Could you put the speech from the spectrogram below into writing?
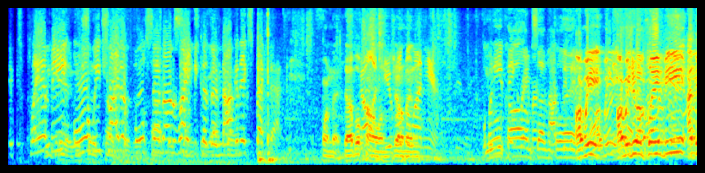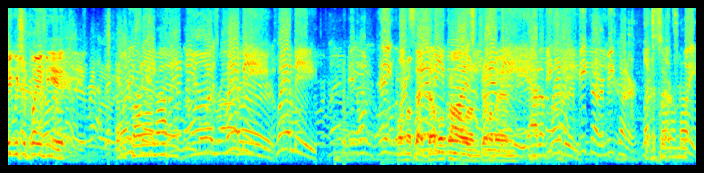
It's plan B, or we try to full send on right because they're not gonna expect that. Form that double column, gentlemen. here. What do you think, column, seventh Talk to me. LA. Are we are we doing plan B? I think we should plan B it. Plan B, boys, plan B, plan B. Hey, let's that Plan B, double column, boys, plan gentlemen. B, Adam, me plan cutter, B. me cutter, me cutter. Let's let's wait.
